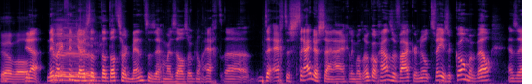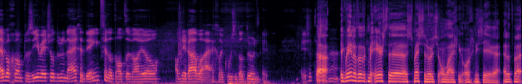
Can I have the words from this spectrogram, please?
ja, wel. Ja, nee, maar ik vind juist dat, dat dat soort mensen, zeg maar, zelfs ook nog echt eh, de echte strijders zijn eigenlijk. Want ook al gaan ze vaker 0-2, ze komen wel en ze hebben gewoon plezier, weet je wel, doen hun eigen ding. Ik vind dat altijd wel heel admirabel eigenlijk, hoe ze dat doen. Is het dan? Ja, ik weet nog dat ik mijn eerste Smash toernooitje online ging organiseren. En dat wa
